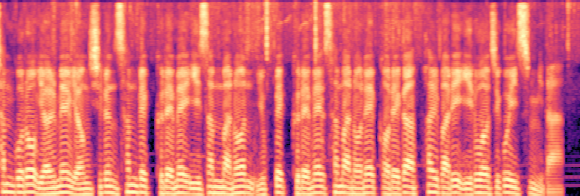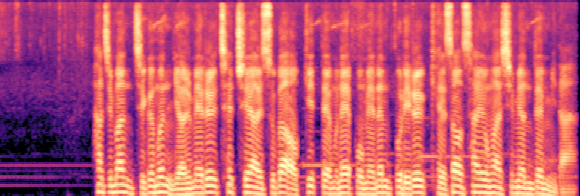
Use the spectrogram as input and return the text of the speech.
참고로 열매 영실은 300g에 2, 3만원, 600g에 4만원의 거래가 활발히 이루어지고 있습니다. 하지만 지금은 열매를 채취할 수가 없기 때문에 봄에는 뿌리를 캐서 사용하시면 됩니다.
